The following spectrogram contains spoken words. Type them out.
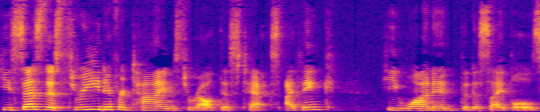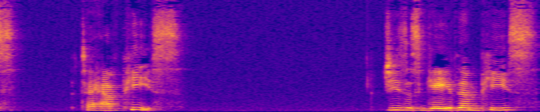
He says this three different times throughout this text. I think he wanted the disciples to have peace. Jesus gave them peace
